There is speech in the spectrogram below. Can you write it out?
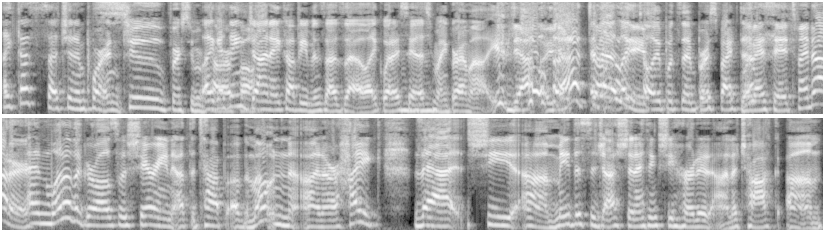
Like that's such an important super, super like I think. Jon Acuff even says that, like when I say that to my grandma. Yeah, know? yeah, And that like totally. totally puts it in perspective. When I say it to my daughter. And one of the girls was sharing at the top of the mountain on our hike that she um, made the suggestion. I think she heard it on a talk um,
